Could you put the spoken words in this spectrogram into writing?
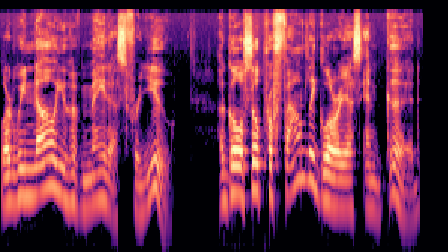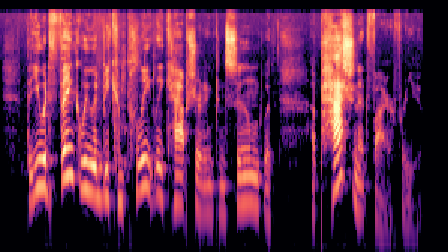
Lord, we know you have made us for you, a goal so profoundly glorious and good that you would think we would be completely captured and consumed with a passionate fire for you.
